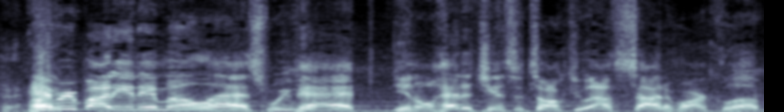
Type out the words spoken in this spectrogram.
Everybody in MLS we've had, you know, had a chance to talk to outside of our club.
